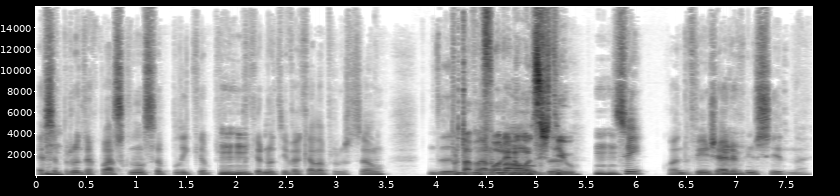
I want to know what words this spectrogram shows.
essa uhum. pergunta quase que não se aplica, porque uhum. eu não tive aquela progressão de. Porque estava fora e não assistiu. De... Uhum. Sim, quando vim já era uhum. conhecido, não é?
